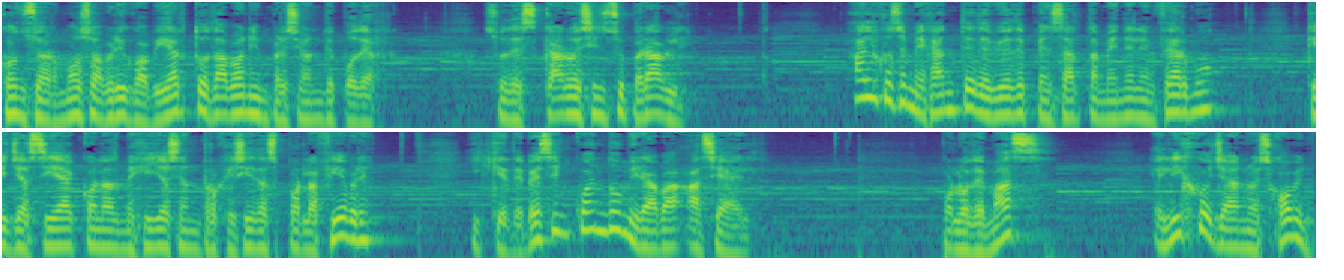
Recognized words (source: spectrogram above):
Con su hermoso abrigo abierto daba una impresión de poder. Su descaro es insuperable. Algo semejante debió de pensar también el enfermo, que yacía con las mejillas enrojecidas por la fiebre y que de vez en cuando miraba hacia él. Por lo demás, el hijo ya no es joven.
